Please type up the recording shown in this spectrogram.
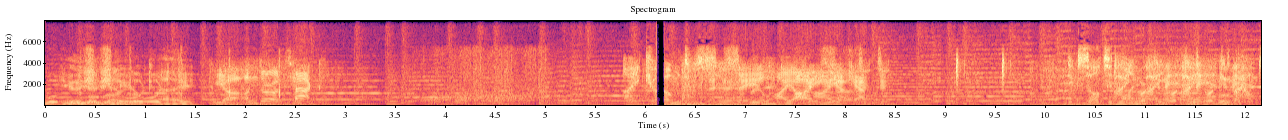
What yes, me lord. Okay. We are under attack. I come to serve. Sail. Aye, aye, Aye, aye, Captain. Exalted By your By command. Your command.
